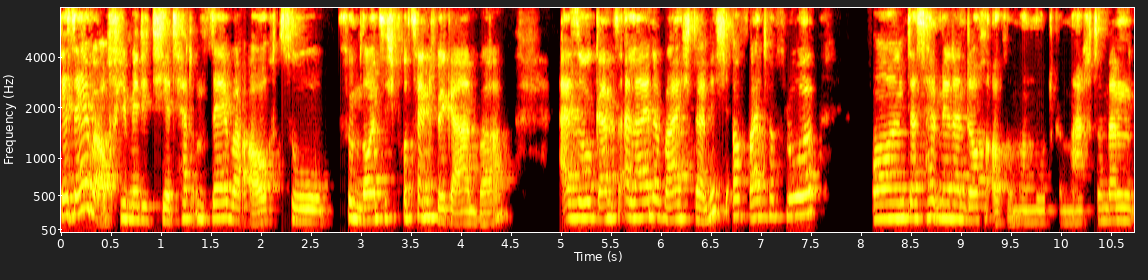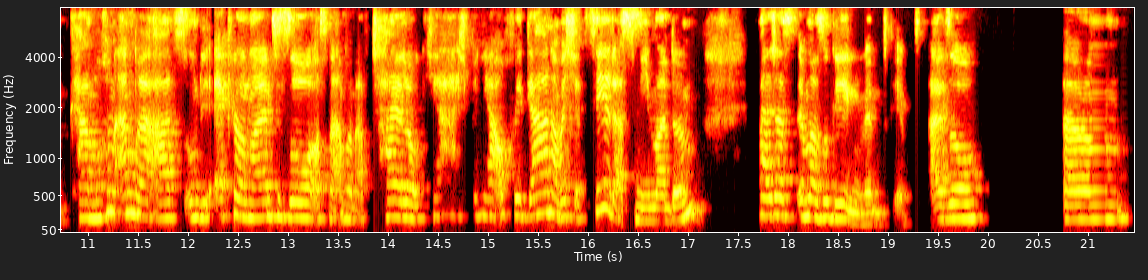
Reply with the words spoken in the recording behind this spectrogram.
der selber auch viel meditiert hat und selber auch zu 95 Prozent vegan war. Also ganz alleine war ich da nicht auf weiter Flur. Und das hat mir dann doch auch immer Mut gemacht. Und dann kam noch ein anderer Arzt um die Ecke und meinte so aus einer anderen Abteilung, ja, ich bin ja auch vegan, aber ich erzähle das niemandem, weil das immer so Gegenwind gibt. Also ähm,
